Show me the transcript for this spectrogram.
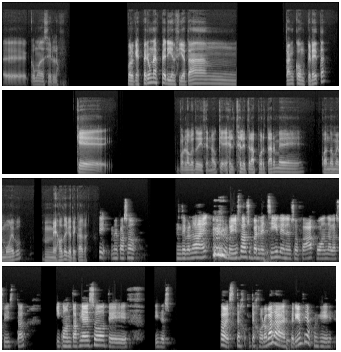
eh, ¿Cómo decirlo? Porque espero una experiencia tan. tan concreta. que. Por lo que tú dices, ¿no? Que el teletransportarme cuando me muevo. me jode que te cagas. Sí, me pasó. De verdad, ¿eh? Pues yo estaba súper de chill en el sofá jugando a la Switch y tal. Y cuando te hacía eso, te dices. ¿Sabes? Te, te joroba la experiencia porque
